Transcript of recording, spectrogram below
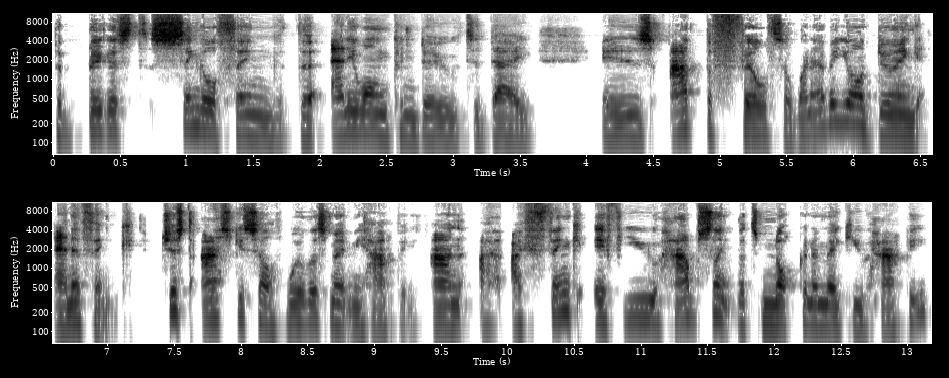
the biggest single thing that anyone can do today is add the filter. Whenever you're doing anything, just ask yourself, will this make me happy? And I, I think if you have something that's not going to make you happy,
